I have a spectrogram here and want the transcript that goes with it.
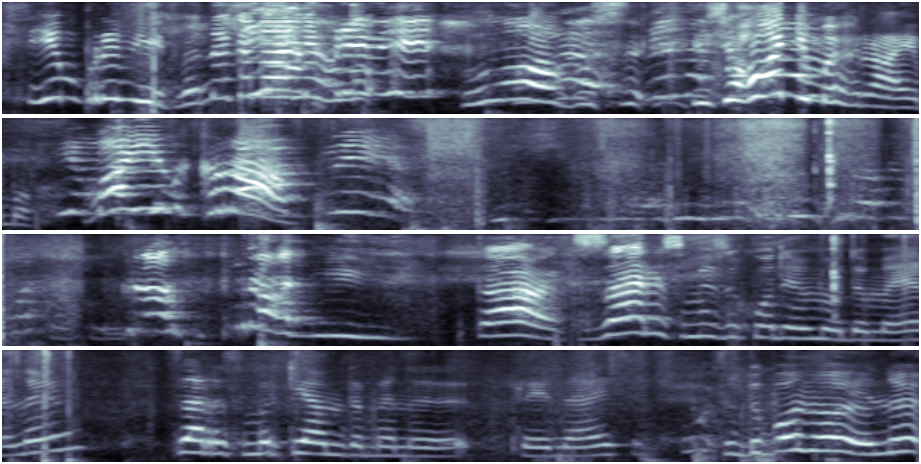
Всім привіт! Ви на каналі Гло- Глобус. І сьогодні ми граємо Майнкрафт. Так, зараз ми заходимо до мене. Зараз Маркіан до мене приєднається. За допомогою на-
